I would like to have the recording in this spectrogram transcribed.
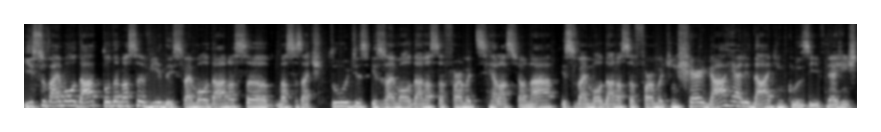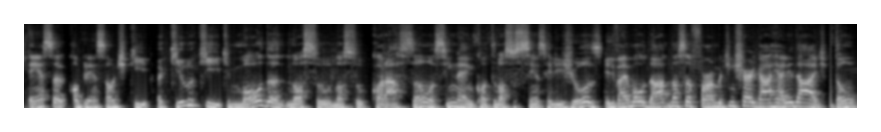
isso vai moldar toda a nossa vida, isso vai moldar nossa, nossas atitudes, isso vai moldar nossa forma de se relacionar, isso vai moldar nossa forma de enxergar a realidade, inclusive, né? A gente tem essa compreensão de que aquilo que, que molda nosso, nosso coração, assim, né, enquanto nosso senso religioso, ele vai moldar nossa forma de enxergar a realidade. Então,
